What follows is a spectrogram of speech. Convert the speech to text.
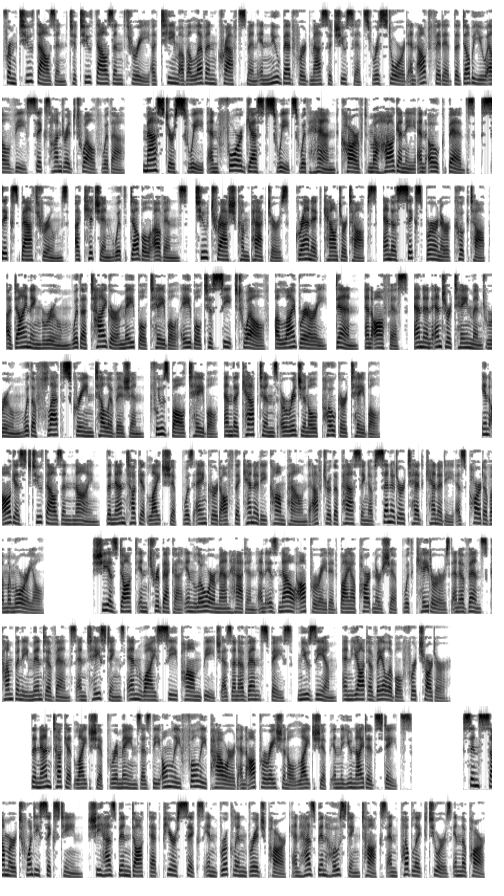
From 2000 to 2003 a team of 11 craftsmen in New Bedford, Massachusetts restored and outfitted the WLV 612 with a master suite and four guest suites with hand-carved mahogany and oak beds, six bathrooms, a kitchen with double ovens, two trash compactors, granite countertops, and a six-burner cooktop, a dining room with a tiger maple table able to seat 12, a library, den, an office, and an entertainment room with a flat-screen television, foosball table, and the captain's original poker table. In August 2009, the Nantucket Lightship was anchored off the Kennedy compound after the passing of Senator Ted Kennedy as part of a memorial. She is docked in Tribeca in Lower Manhattan and is now operated by a partnership with caterers and events company Mint Events and Tastings NYC Palm Beach as an event space, museum, and yacht available for charter. The Nantucket Lightship remains as the only fully powered and operational lightship in the United States. Since summer 2016, she has been docked at Pier 6 in Brooklyn Bridge Park and has been hosting talks and public tours in the park.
